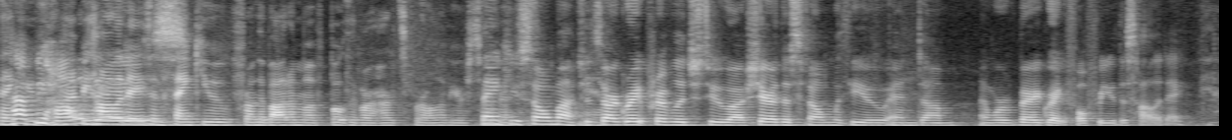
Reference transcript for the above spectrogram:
Thank Happy you. Happy holidays, and thank you from the bottom of both of our hearts for all of your service. Thank you so much. It's our great privilege to uh, share this film with you, and um, and we're very grateful for you this holiday. Yeah.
